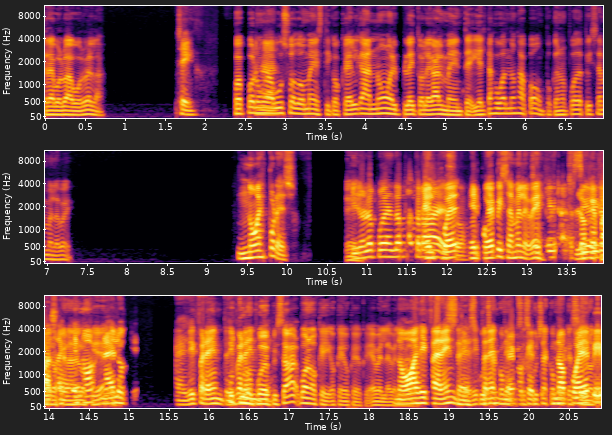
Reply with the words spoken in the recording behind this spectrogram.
Trevor Bauer, ¿verdad? sí. Fue por un Ajá. abuso doméstico que él ganó el pleito legalmente y él está jugando en Japón porque no puede pisar MLB. No es por eso. Y Eh, no le pueden dar para Él atrás puede, eso. él puede pisar MLB. Él- lo que él pasa es que no, nadie lo quiere. Es diferente, tú no diferente. puedes pisar. Bueno, ok, ok, ok, ok. Es verdad, es verdad, No, es es diferente, Se es escucha diferente. como, se escucha como no que puede no está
